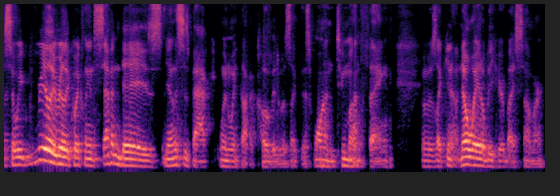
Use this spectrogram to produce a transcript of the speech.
So we really, really quickly in seven days, you know, this is back when we thought COVID was like this one, two month thing. It was like, you know, no way it'll be here by summer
